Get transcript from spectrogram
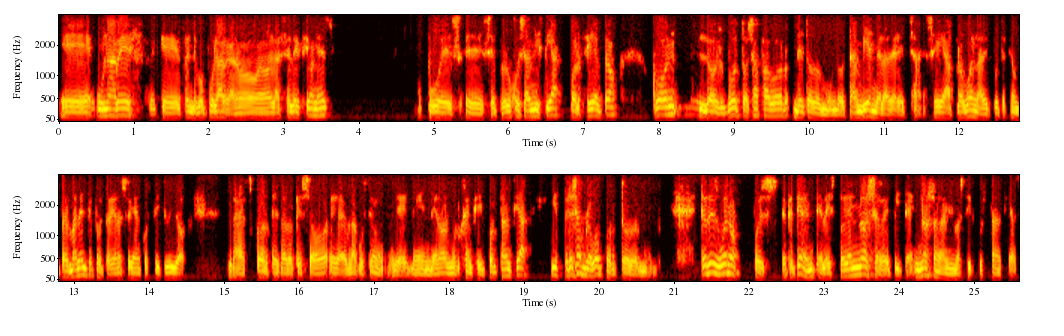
Eh, una vez que el Frente Popular ganó las elecciones, pues eh, se produjo esa amnistía, por cierto, con los votos a favor de todo el mundo, también de la derecha. Se aprobó en la Diputación Permanente, pero todavía no se habían constituido las Cortes, dado que eso era una cuestión de, enorme urgencia e importancia, y, pero se aprobó por todo el mundo. Entonces, bueno, pues efectivamente la historia no se repite, no son las mismas circunstancias.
